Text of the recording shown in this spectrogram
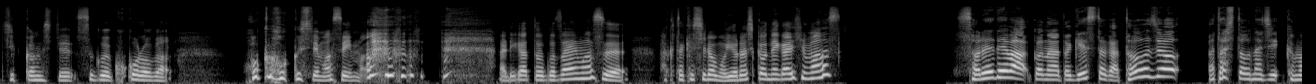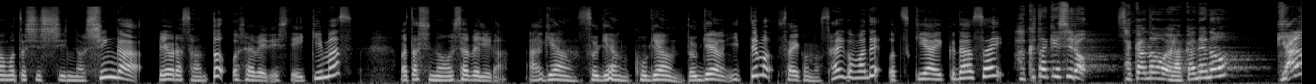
実感してすごい心がホクホクしてます今。ありがとうございます。白竹城もよろしくお願いします。それではこの後ゲストが登場。私と同じ熊本出身のシンガーレオラさんとおしゃべりしていきます。私のおしゃべりがアギャン、ソギャン、コギャン、ドギャン言っても最後の最後までお付き合いください。白竹城、坂上茜のギャンラジ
